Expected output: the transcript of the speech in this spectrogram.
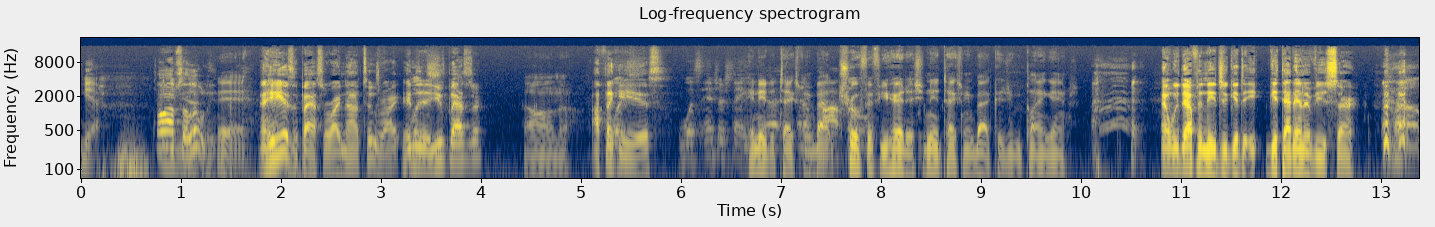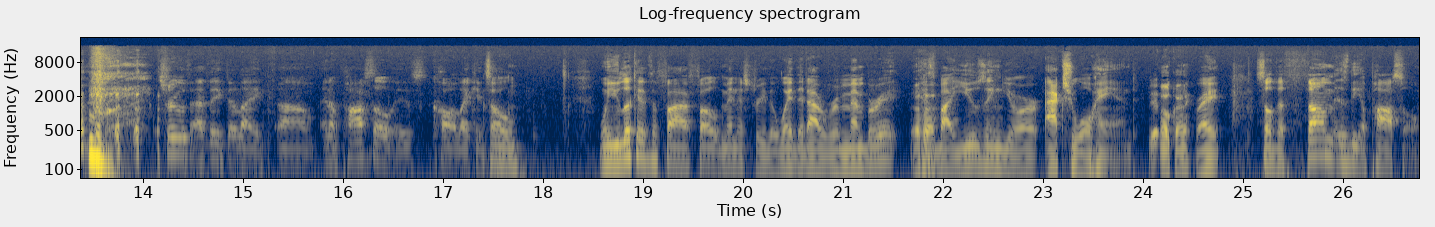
Yeah. Oh, absolutely. Yeah. And he is a pastor right now too, right? Isn't he a What's- youth pastor? I don't know. I think he is. What's interesting You need to text me back. Truth, if you hear this, you need to text me back because you be playing games. And we definitely need you to get to get that interview, sir. Um, truth, I think that like um, an apostle is called like and so when you look at the fivefold ministry, the way that I remember it is Uh-huh. by using your actual hand. Okay. Right. So the thumb is the apostle.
